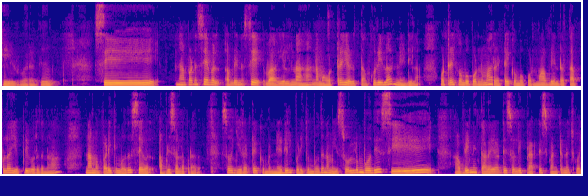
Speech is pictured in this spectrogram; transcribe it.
கேழ்வரகு சே நான் பண்ண சேவல் அப்படின்னு சே வா நம்ம ஒற்றை எழுத்தான் குறிலா நெடிலாம் ஒற்றை கொம்பு போடணுமா ரெட்டை கொம்பு போடணுமா அப்படின்ற தப்புலாம் எப்படி வருதுன்னா நம்ம படிக்கும்போது சேவல் அப்படி சொல்லக்கூடாது. ஸோ இரட்டை கொம்பு நெடில் படிக்கும்போது நம்ம சொல்லும்போதே சே அப்படின்னு தலையாட்டி சொல்லி ப்ராக்டிஸ் பண்ணிட்டேன்னு வச்சுக்கோ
